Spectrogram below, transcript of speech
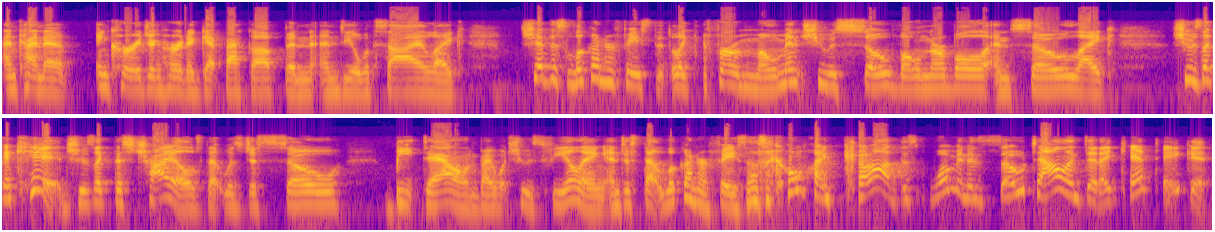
and kind of encouraging her to get back up and and deal with Psi, like she had this look on her face that like for a moment she was so vulnerable and so like she was like a kid. She was like this child that was just so beat down by what she was feeling and just that look on her face. I was like oh my god this woman is so talented. I can't take it.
